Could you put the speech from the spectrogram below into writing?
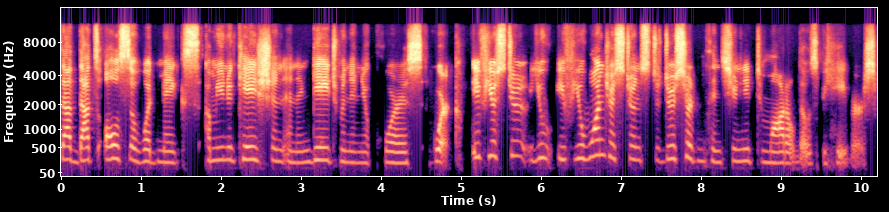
That that's also what makes communication and engagement in your course work. If you student you if you want your students to do certain things, you need to model those behaviors.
